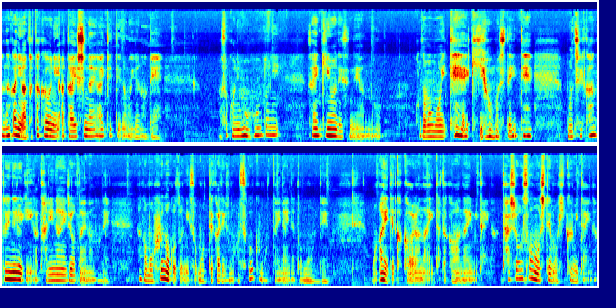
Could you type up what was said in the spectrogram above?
あ、中には戦うに値しない相手っていうのもいるので、ま、そこにもう本当に最近はですね、あの、子供もいて、起業もしていて、もう時間とエネルギーが足りない状態なので、なんかもう負のことにそう持ってかれるのがすごくもったいないなと思うんで、もうあえて関わらない、戦わないみたいな、多少損をしても引くみたいな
